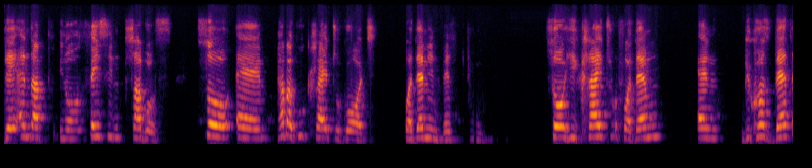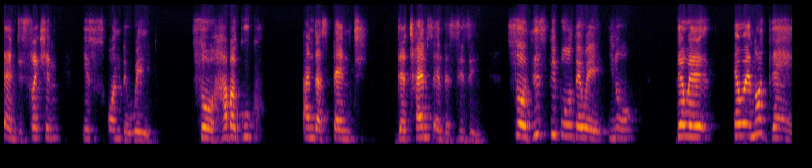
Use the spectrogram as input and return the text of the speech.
They end up, you know, facing troubles. So um, Habakkuk cried to God for them in verse 2. So he cried for them, and because death and destruction is on the way. So Habakkuk understand the times and the season. So these people, they were, you know, they were they were not there.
